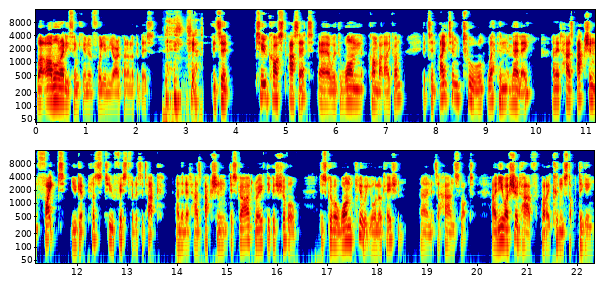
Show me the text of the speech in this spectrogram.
Well, I'm already thinking of William Yorick when I look at this. yeah. It's a two cost asset uh, with one combat icon. It's an item, tool, weapon, melee, and it has action fight. You get plus two fist for this attack, and then it has action discard Gravedigger's Shovel. Discover one clue at your location, and it's a hand slot. I knew I should have, but I couldn't stop digging.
